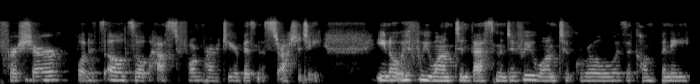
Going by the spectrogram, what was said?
for sure but it's also has to form part of your business strategy. You know if we want investment if we want to grow as a company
